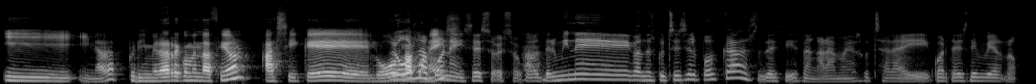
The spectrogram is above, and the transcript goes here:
Y, nada, primera recomendación, así que luego, luego os la, ponéis. eso, eso. Cuando termine, cuando escuchéis el podcast, decís, venga, ahora me voy a escuchar ahí cuarteles de invierno.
